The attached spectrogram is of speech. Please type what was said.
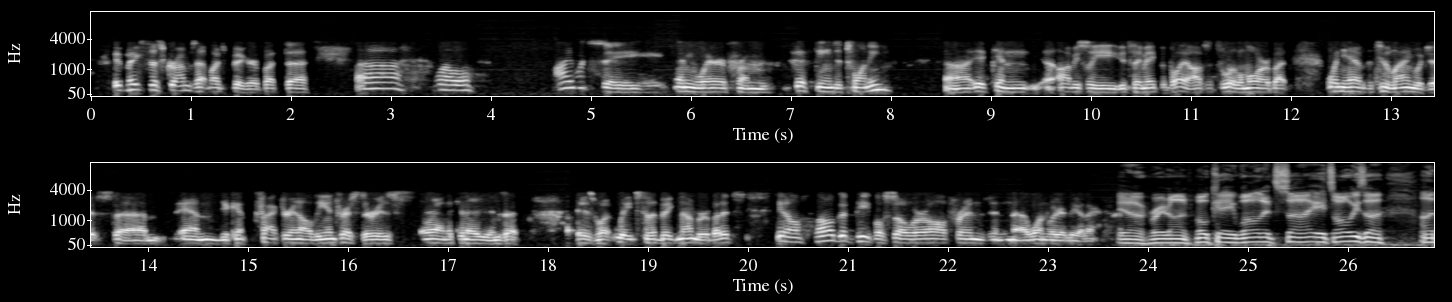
it makes the scrums that much bigger. But uh, uh, well, I would say anywhere from 15 to 20. Uh, it can obviously, if they make the playoffs, it's a little more. But when you have the two languages um, and you can factor in all the interest there is around the Canadiens, that is what leads to the big number. But it's you know all good people, so we're all friends in uh, one way or the other. Yeah, right on. Okay, well, it's uh, it's always a, a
